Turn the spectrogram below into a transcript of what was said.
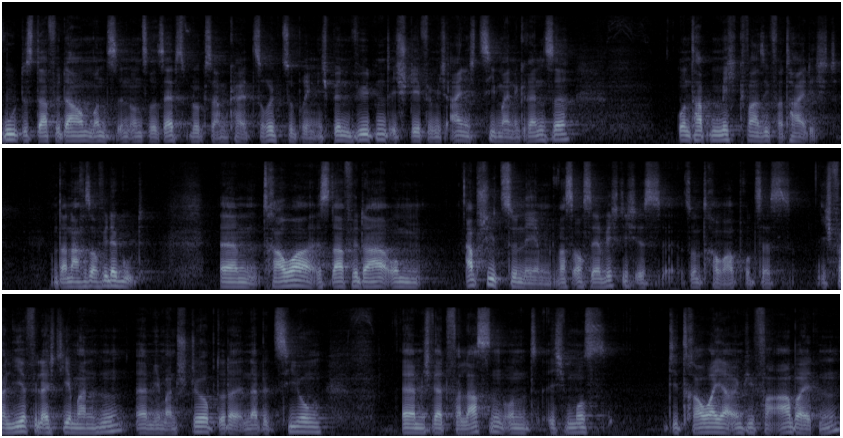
Wut ist dafür da, um uns in unsere Selbstwirksamkeit zurückzubringen. Ich bin wütend, ich stehe für mich ein, ich ziehe meine Grenze und habe mich quasi verteidigt. Und danach ist auch wieder gut. Ähm, Trauer ist dafür da, um Abschied zu nehmen, was auch sehr wichtig ist, so ein Trauerprozess ich verliere vielleicht jemanden, ähm, jemand stirbt oder in der Beziehung, ähm, ich werde verlassen und ich muss die Trauer ja irgendwie verarbeiten,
